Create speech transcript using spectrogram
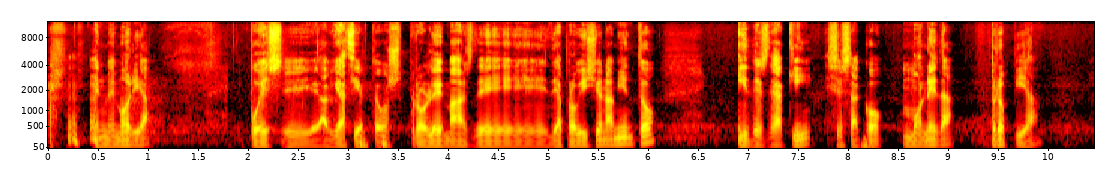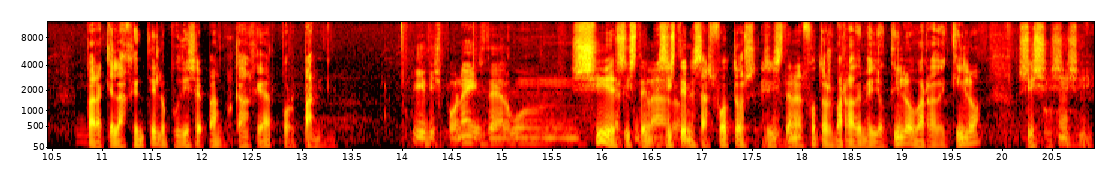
en memoria, pues eh, había ciertos problemas de, de aprovisionamiento y desde aquí se sacó moneda propia para que la gente lo pudiese canjear por pan. ¿Y disponéis de algún...? Sí, existen, existen esas fotos, existen las fotos, barra de medio kilo, barra de kilo, sí, sí, sí, sí.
